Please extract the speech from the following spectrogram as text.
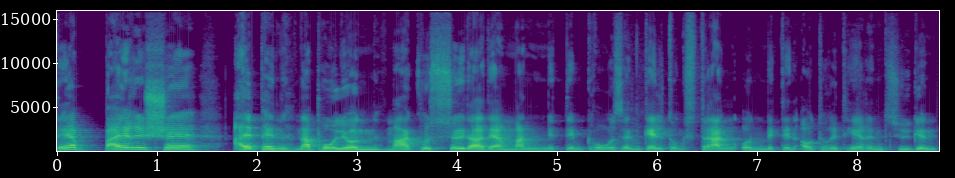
Der bayerische Alpen-Napoleon, Markus Söder, der Mann mit dem großen Geltungsdrang und mit den autoritären Zügen,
